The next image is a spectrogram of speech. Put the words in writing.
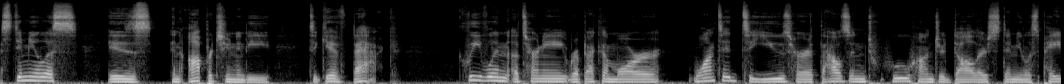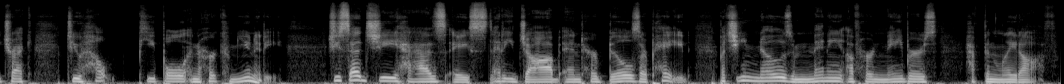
Stimulus is an opportunity to give back. Cleveland attorney Rebecca Maurer wanted to use her $1,200 stimulus paycheck to help people in her community. She said she has a steady job and her bills are paid, but she knows many of her neighbors have been laid off.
